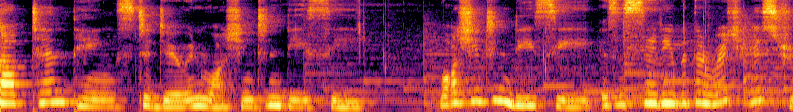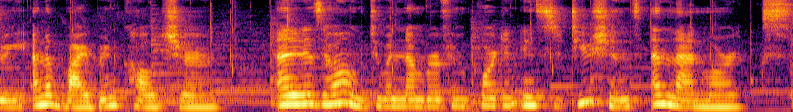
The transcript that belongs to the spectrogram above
Top 10 Things to Do in Washington, D.C. Washington, D.C. is a city with a rich history and a vibrant culture, and it is home to a number of important institutions and landmarks.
